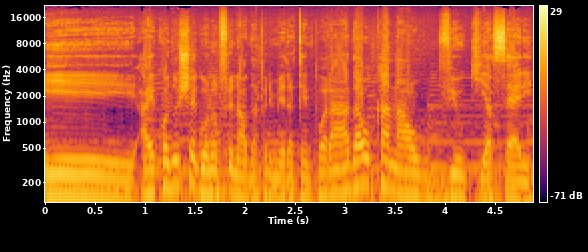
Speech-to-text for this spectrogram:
E aí, quando chegou no final da primeira temporada, o canal viu que a série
